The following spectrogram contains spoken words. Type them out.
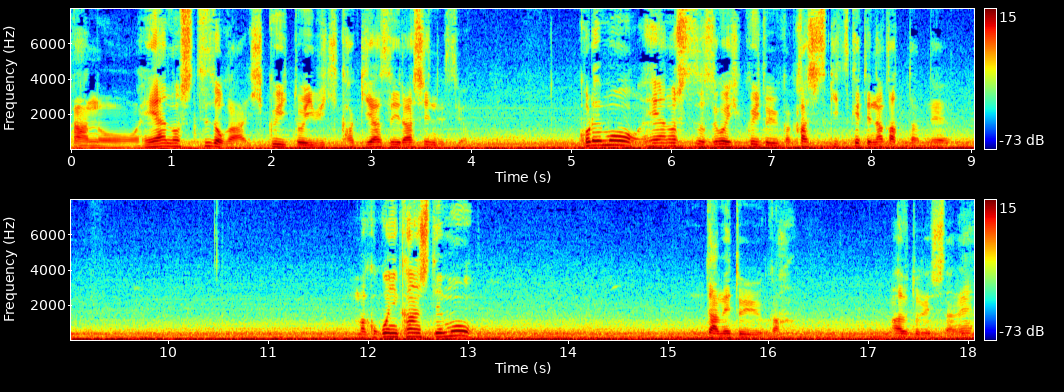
あの部屋の湿度が低いといびきかきやすいらしいんですよ。これも部屋の湿度すごい低いというか加湿器つけてなかったんでまあここに関してもダメというかアウトでしたね。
